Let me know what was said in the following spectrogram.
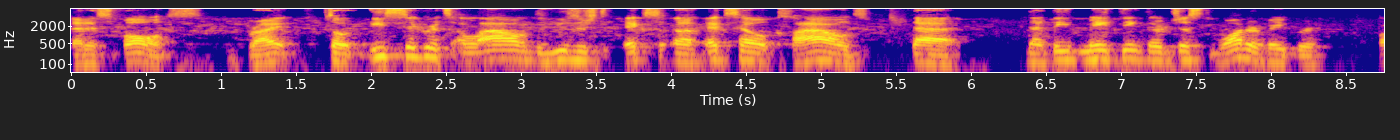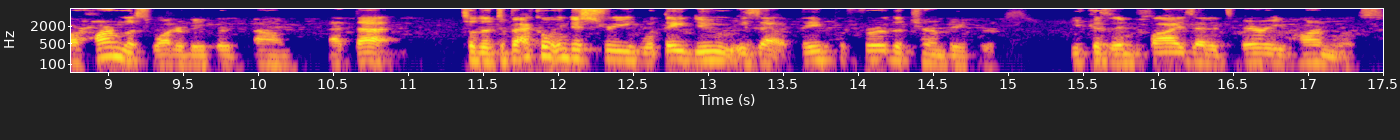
That is false, right? So e-cigarettes allow the users to ex, uh, exhale clouds that that they may think they're just water vapor or harmless water vapor um, at that. So the tobacco industry, what they do is that they prefer the term vapor because it implies that it's very harmless.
